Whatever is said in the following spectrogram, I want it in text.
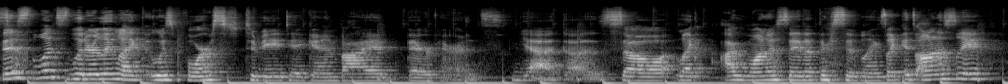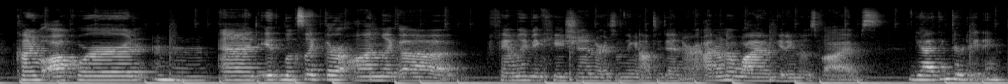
This looks literally like it was forced to be taken by their parents. Yeah, it does. So, like, I want to say that they're siblings. Like, it's honestly kind of awkward, Mm-hmm. and it looks like they're on like a family vacation or something out to dinner. I don't know why I'm getting those vibes. Yeah, I think they're dating.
